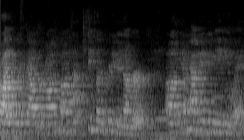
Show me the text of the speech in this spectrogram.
35, 40,000 orangutans, that seems like a pretty good number. Um, you know, how many do you need anyway?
